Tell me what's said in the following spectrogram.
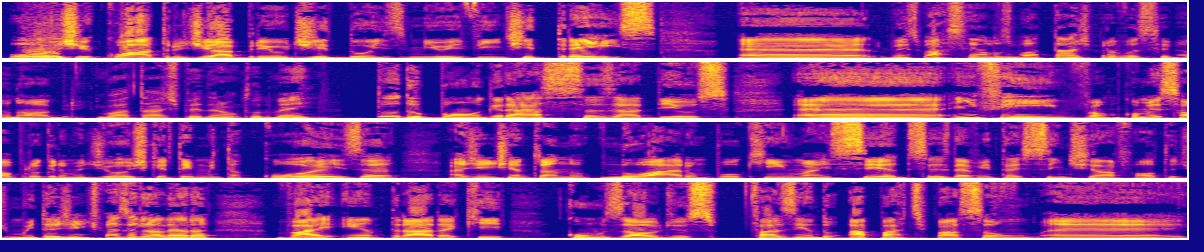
Hoje, 4 de abril de 2023. É... Luiz Barcelos, boa tarde para você, meu nobre. Boa tarde, Pedrão. Tudo bem? Tudo bom, graças a Deus. É, enfim, vamos começar o programa de hoje, que tem muita coisa. A gente entrando no ar um pouquinho mais cedo. Vocês devem estar sentindo a falta de muita gente, mas a galera vai entrar aqui com os áudios fazendo a participação é,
